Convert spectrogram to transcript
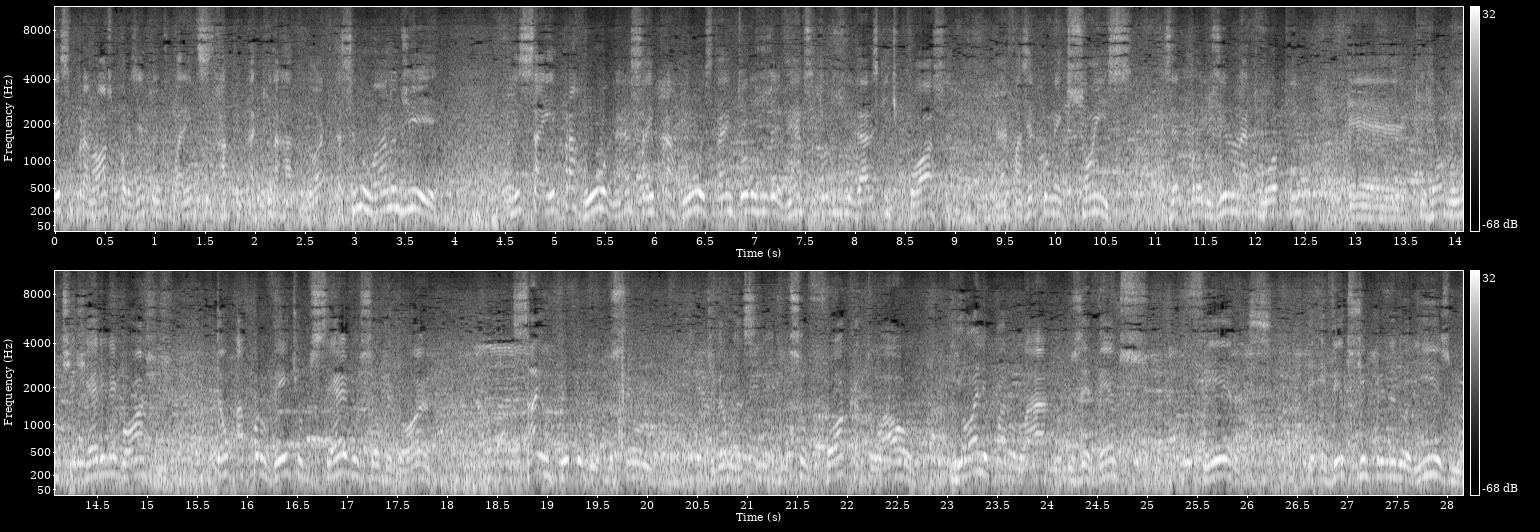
esse para nós, por exemplo, entre parênteses, aqui na Rapidoc, está sendo um ano de, de sair para rua, né? sair para rua, estar em todos os eventos, em todos os lugares que a gente possa, né? fazer conexões, fazer, produzir um networking é, que realmente gere negócios. Então, aproveite, observe ao seu redor, saia um pouco do, do seu digamos assim, do seu foco atual e olhe para o lado dos eventos, feiras, eventos de empreendedorismo,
